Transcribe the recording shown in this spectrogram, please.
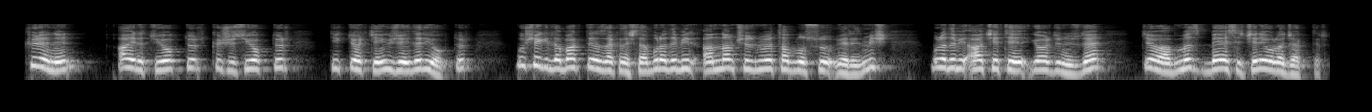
Kürenin ayrıtı yoktur, köşesi yoktur, dikdörtgen yüzeyleri yoktur. Bu şekilde baktığınız arkadaşlar burada bir anlam çözümleme tablosu verilmiş. Burada bir AÇT gördüğünüzde cevabımız B seçeneği olacaktır.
